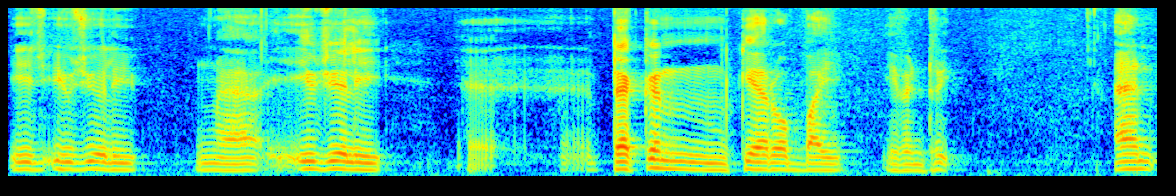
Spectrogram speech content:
is usually usually uh, taken care of by tree and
